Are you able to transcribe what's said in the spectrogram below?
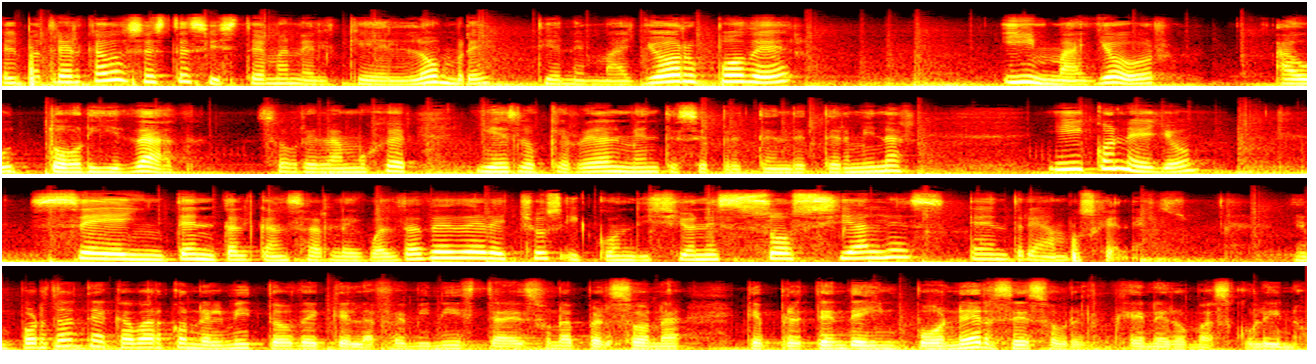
El patriarcado es este sistema en el que el hombre tiene mayor poder y mayor autoridad sobre la mujer y es lo que realmente se pretende terminar. Y con ello se intenta alcanzar la igualdad de derechos y condiciones sociales entre ambos géneros. Importante acabar con el mito de que la feminista es una persona que pretende imponerse sobre el género masculino.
